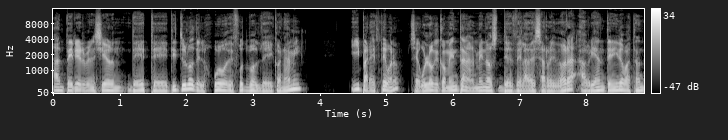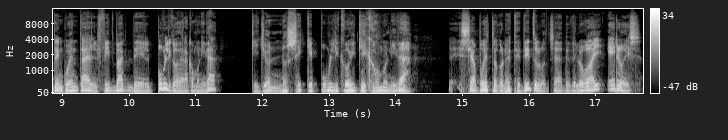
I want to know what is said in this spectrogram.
anterior versión de este título, del juego de fútbol de Konami. Y parece, bueno, según lo que comentan, al menos desde la desarrolladora, habrían tenido bastante en cuenta el feedback del público, de la comunidad. Que yo no sé qué público y qué comunidad se ha puesto con este título. O sea, desde luego hay héroes.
